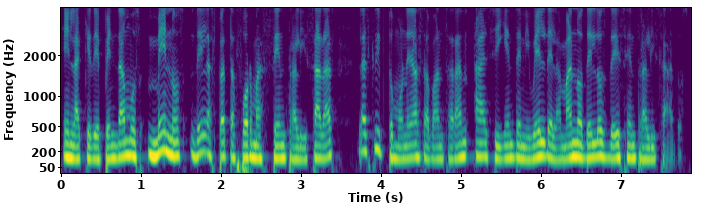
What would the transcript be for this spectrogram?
en la que dependamos menos de las plataformas centralizadas, las criptomonedas avanzarán al siguiente nivel de la mano de los descentralizados.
